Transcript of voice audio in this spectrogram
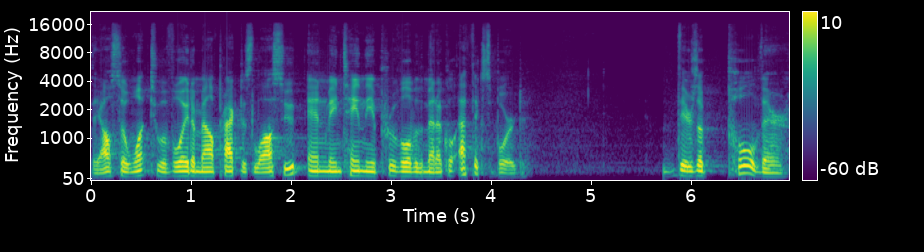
They also want to avoid a malpractice lawsuit and maintain the approval of the medical ethics board. There's a pull there.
